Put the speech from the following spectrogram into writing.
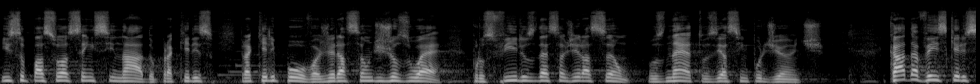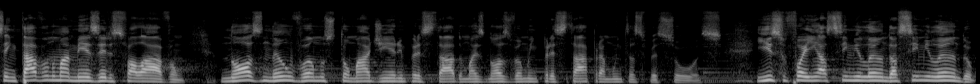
isso passou a ser ensinado para aqueles, para aquele povo, a geração de Josué, para os filhos dessa geração, os netos e assim por diante. Cada vez que eles sentavam numa mesa, eles falavam: Nós não vamos tomar dinheiro emprestado, mas nós vamos emprestar para muitas pessoas. E isso foi assimilando, assimilando,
